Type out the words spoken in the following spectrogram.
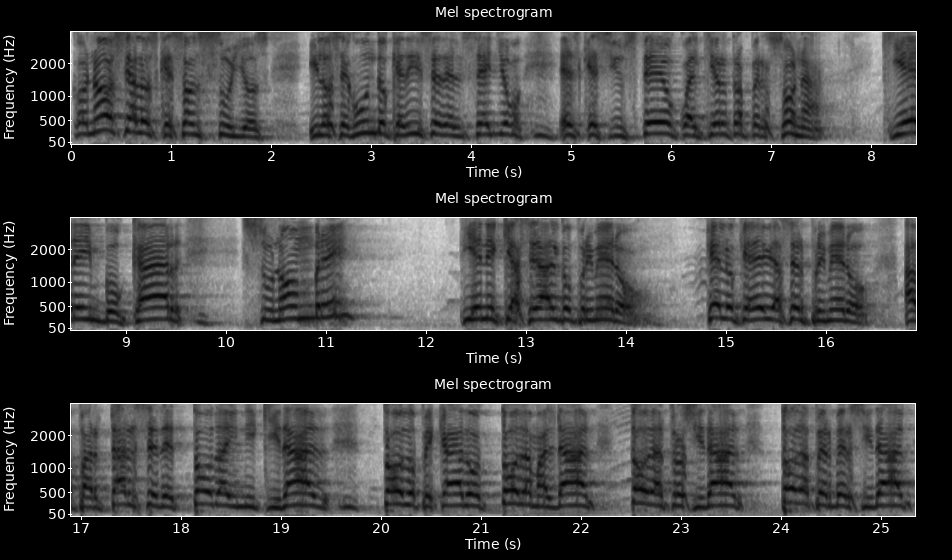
Conoce a los que son suyos. Y lo segundo que dice del sello es que si usted o cualquier otra persona quiere invocar su nombre, tiene que hacer algo primero. ¿Qué es lo que debe hacer primero? Apartarse de toda iniquidad, todo pecado, toda maldad, toda atrocidad, toda perversidad,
